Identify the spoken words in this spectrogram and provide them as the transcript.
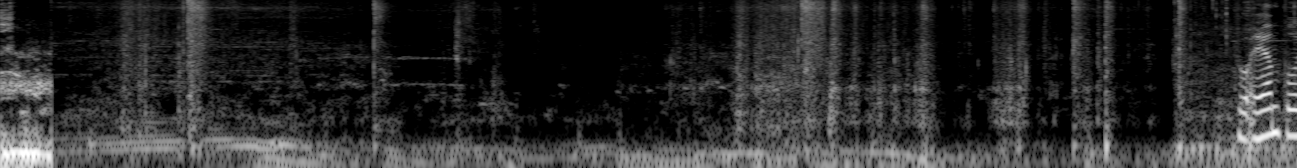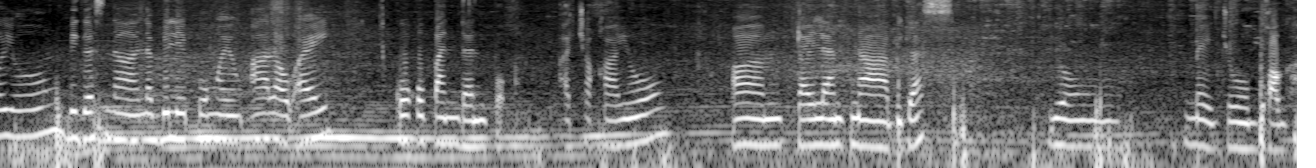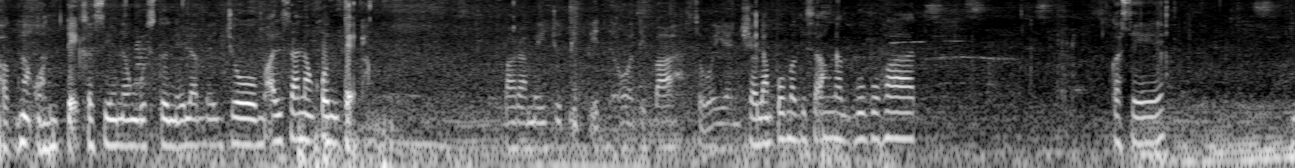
So, ayan po yung bigas na nabili po ngayong araw ay Coco Pandan po. At saka yung um, Thailand na bigas. Yung medyo bukaghag ng onte kasi yun ang gusto nila. Medyo maalsa ng konti. Para medyo tipid. O, di ba So, ayan. Siya lang po mag-isa ang nagbubuhat. Kasi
